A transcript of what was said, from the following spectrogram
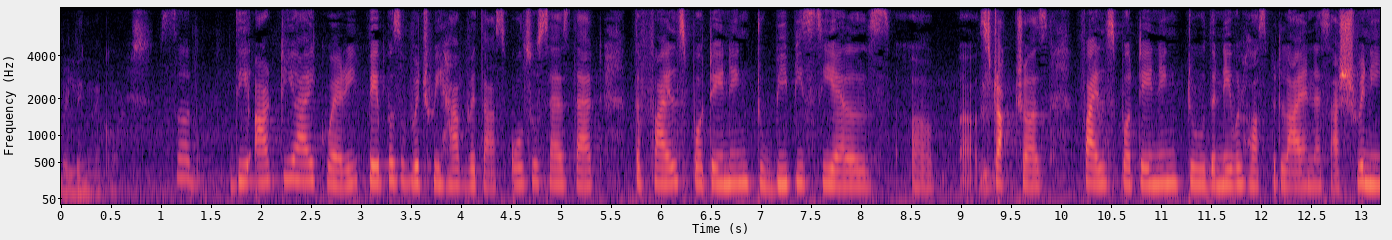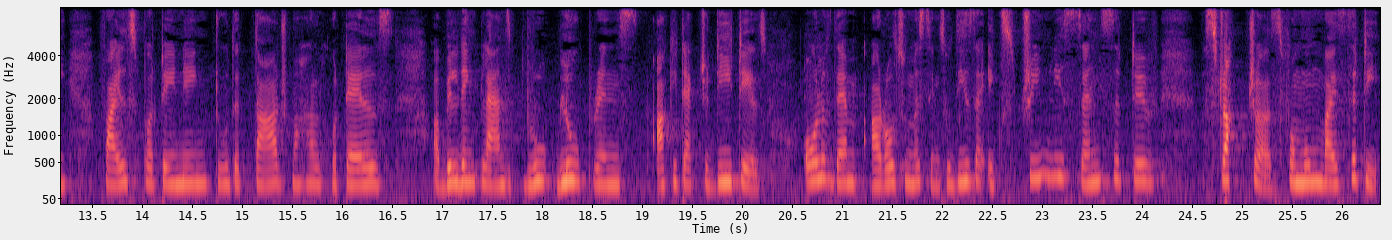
building records. So the RTI query, papers of which we have with us, also says that the files pertaining to BPCL's uh, uh, structures, files pertaining to the Naval Hospital INS Ashwini, files pertaining to the Taj Mahal hotels, uh, building plans, blueprints, architecture details, all of them are also missing. So these are extremely sensitive structures for Mumbai city.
